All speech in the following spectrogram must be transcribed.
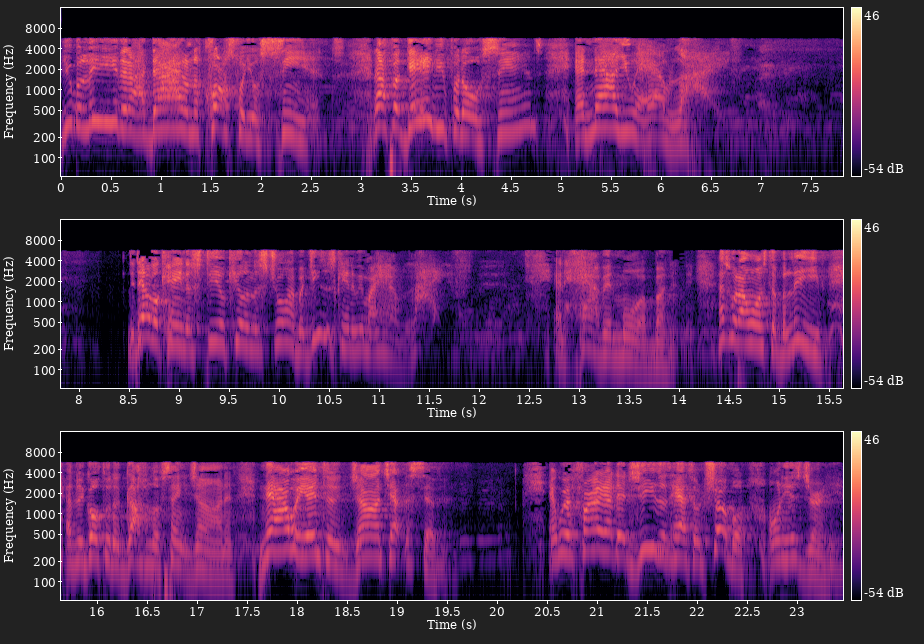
You believe that I died on the cross for your sins. And I forgave you for those sins. And now you have life. The devil came to steal, kill, and destroy, but Jesus came that we might have life and have it more abundantly. That's what I want us to believe as we go through the Gospel of St. John. And now we're into John chapter 7. And we're finding out that Jesus had some trouble on his journey.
